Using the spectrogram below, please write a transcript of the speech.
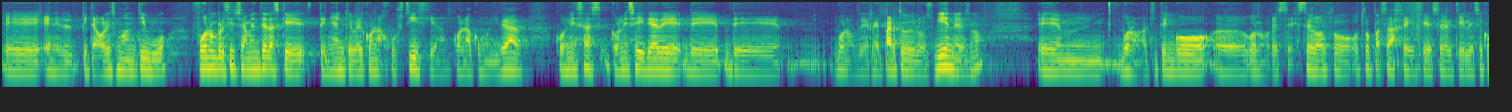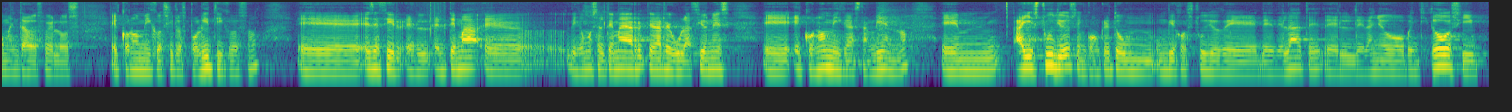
eh, en el pitagorismo antiguo fueron precisamente las que tenían que ver con la justicia, con la comunidad, con, esas, con esa idea de, de, bueno, de reparto de los bienes. ¿no? Em, bueno, aquí tengo eh, bueno, este, este otro, otro pasaje que es el que les he comentado sobre los económicos y los políticos. Eh, es decir, el, tema, eh, digamos, el tema de las regulaciones económicas también. Em, hay estudios, en concreto un, viejo estudio de, de del, del, año 22 y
